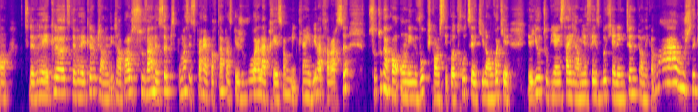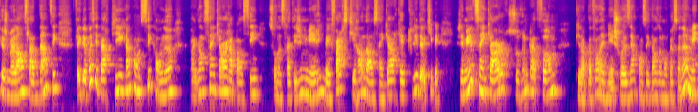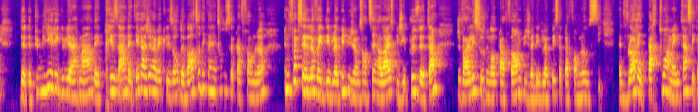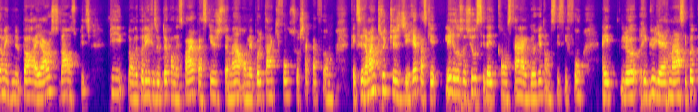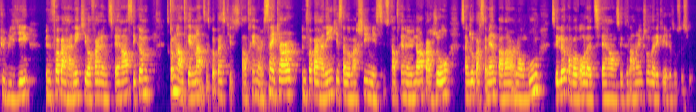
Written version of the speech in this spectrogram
tu devrais être là, tu devrais être là. Puis j'en parle souvent de ça. Puis pour moi, c'est super important parce que je vois la pression que mes clients vivent à travers ça. Surtout quand on, est nouveau puis qu'on ne le sait pas trop. Tu sais, on voit qu'il y a YouTube, il y a Instagram, il y a Facebook, il y a LinkedIn. Puis on est comme, ah, où je sais que je me lance là-dedans. Tu sais. Fait que de pas s'éparpiller. Quand on le sait qu'on a par exemple, cinq heures à passer sur notre stratégie numérique, ben faire ce qui rentre dans cinq heures, calculer de, OK, ben, j'ai mieux de cinq heures sur une plateforme, que la plateforme est bien choisie en conséquence de mon personnel, mais de, de publier régulièrement, d'être présent, d'interagir avec les autres, de bâtir des connexions sur cette plateforme-là. Une fois que celle-là va être développée, puis je vais me sentir à l'aise, puis j'ai plus de temps, je vais aller sur une autre plateforme, puis je vais développer cette plateforme-là aussi. Mais de vouloir être partout en même temps, c'est comme être nulle part ailleurs. Souvent, on se pitch, puis on n'a pas les résultats qu'on espère parce que justement, on met pas le temps qu'il faut sur chaque plateforme. C'est vraiment le truc que je dirais parce que les réseaux sociaux, c'est d'être constant, l'algorithme, on c'est faux. Être là régulièrement, c'est pas de publier une fois par année qui va faire une différence. C'est comme c'est comme l'entraînement. C'est pas parce que tu t'entraînes un 5 heures une fois par année que ça va marcher, mais si tu t'entraînes une heure par jour, cinq jours par semaine pendant un long bout, c'est là qu'on va voir la différence. C'est la même chose avec les réseaux sociaux.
